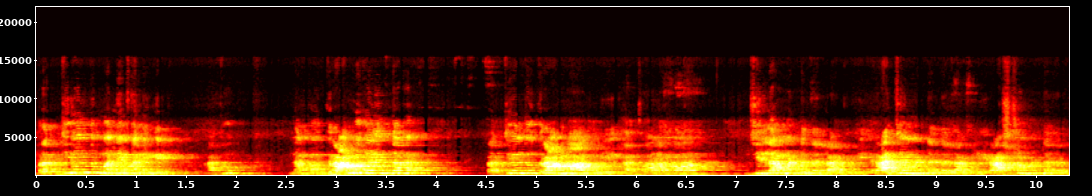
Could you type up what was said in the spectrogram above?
ಪ್ರತಿಯೊಂದು ಮನೆ ಮನೆಗೆ, ಅದು ನಮ್ಮ ಗ್ರಾಮಗಳಿಂದ ಪ್ರತಿಯೊಂದು ಗ್ರಾಮ ಆಗಲಿ ಅಥವಾ ನಮ್ಮ ಜಿಲ್ಲಾ ಮಟ್ಟದಲ್ಲಾಗಲಿ, ರಾಜ್ಯ ಮಟ್ಟದಲ್ಲಾಗಲಿ, ರಾಷ್ಟ್ರ ಮಟ್ಟದಲ್ಲಾಗಲಿ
